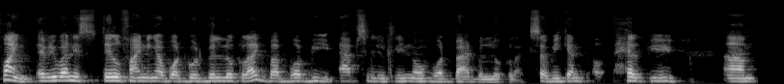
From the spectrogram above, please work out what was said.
fine. Everyone is still finding out what good will look like but what we absolutely know what bad will look like. So we can help you um,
